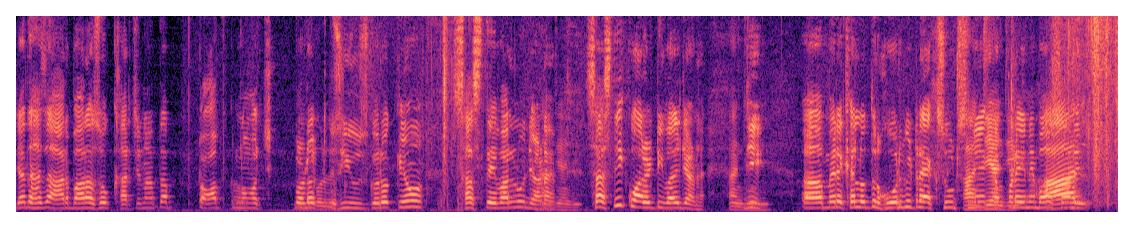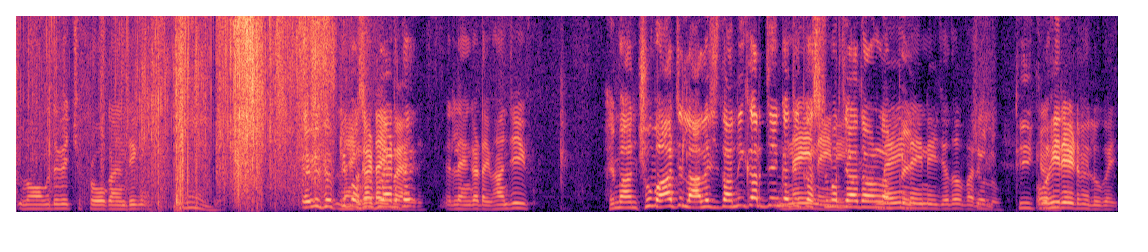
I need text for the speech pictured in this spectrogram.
ਜਦ 1000 1200 ਖਰਚਣਾ ਤਾਂ ਟੌਪ ਨੌਚ ਪ੍ਰੋਡਕਟ ਤੁਸੀਂ ਯੂਜ਼ ਕਰੋ ਕਿਉਂ? ਸਸਤੇ ਵੱਲ ਨੂੰ ਜਾਣਾ ਸਸਤੀ ਕੁਆਲਿਟੀ ਵੱਲ ਜਾਣਾ ਜੀ ਮੇਰੇ ਖਿਆਲ ਉਧਰ ਹੋਰ ਵੀ ਟਰੈਕ ਸੂਟਸ ਨੇ ਕੱਪੜੇ ਨੇ ਬਹੁਤ ਸਾਰੇ। ਲੌਂਗ ਦੇ ਵਿੱਚ ਫਰੋਕ ਆਂਦੀ। ਇਹ ਵੀ 50% ਲਹਿੰਗਾ ਫਲੈਟ ਤੇ? ਲਹਿੰਗਾ ਟਾਈਪ ਹਾਂਜੀ। ਹਿਮਾਂਸ਼ੂ ਬਾਅਦ ਚ ਲਾਲਚ ਤਾਂ ਨਹੀਂ ਕਰ ਜਾਏਗਾ ਜੇ ਕਸਟਮਰ ਜ਼ਿਆਦਾ ਆਉਣ ਲੱਗ ਪਏ? ਨਹੀਂ ਨਹੀਂ ਜਦੋਂ ਪਰ ਚਲੋ ਠੀਕ ਉਹੀ ਰੇਟ ਮਿਲੂਗਾ ਜੀ।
